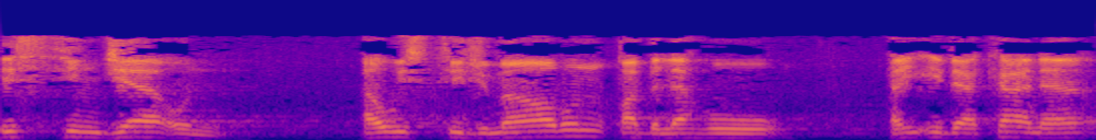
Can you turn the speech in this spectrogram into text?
استنجاء أو استجمار قبله أي إذا كان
